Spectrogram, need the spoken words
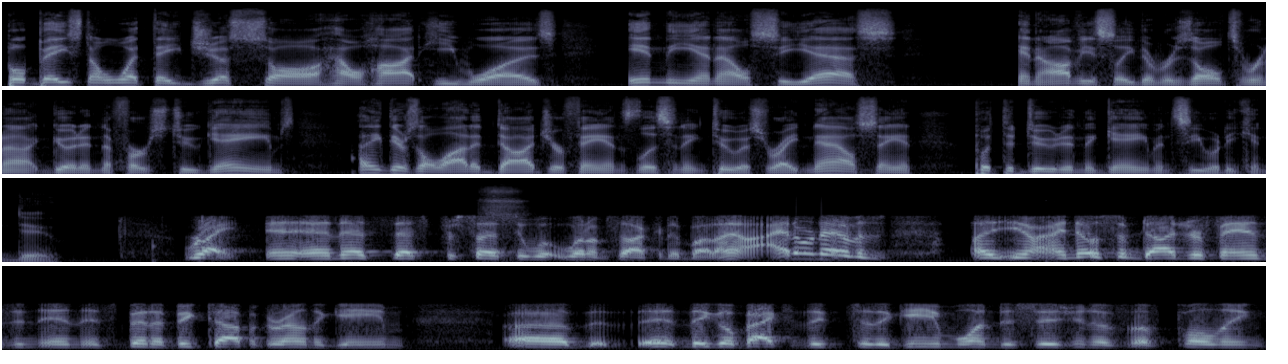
but based on what they just saw, how hot he was in the NLCS, and obviously the results were not good in the first two games. I think there's a lot of Dodger fans listening to us right now saying, "Put the dude in the game and see what he can do." Right, and, that's that's precisely what, what I'm talking about. I, I don't have as uh, you know, I know some Dodger fans, and, and it's been a big topic around the game. Uh, they go back to the to the game one decision of, of pulling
